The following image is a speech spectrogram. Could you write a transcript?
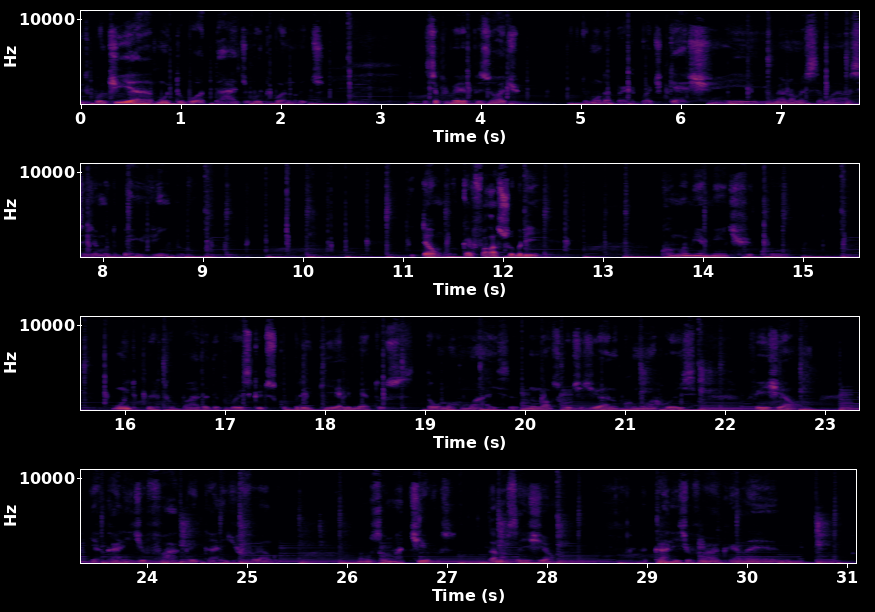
bom dia, muito boa tarde, muito boa noite. Esse é o primeiro episódio do Mundo Aberto Podcast e meu nome é Samuel, seja muito bem-vindo. Então, eu quero falar sobre como a minha mente ficou muito perturbada depois que eu descobri que alimentos tão normais no nosso cotidiano, como arroz, feijão e a carne de vaca e carne de frango, não são nativos da nossa região carne de vaca, ela é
